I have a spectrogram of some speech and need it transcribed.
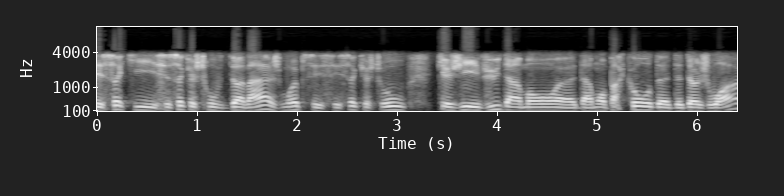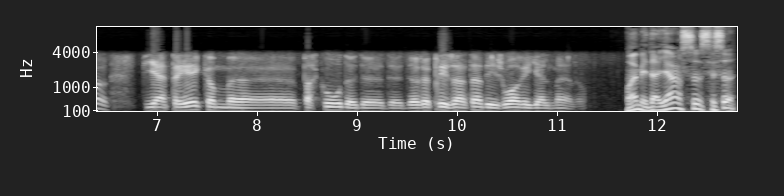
c'est ça qui, c'est ça que je trouve dommage, moi. Puis c'est, ça que je trouve que j'ai vu dans mon euh, dans mon parcours de, de, de joueur. Puis après, comme euh, parcours de, de, représentant des joueurs également. Là. Ouais, mais d'ailleurs, ça, c'est ça.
